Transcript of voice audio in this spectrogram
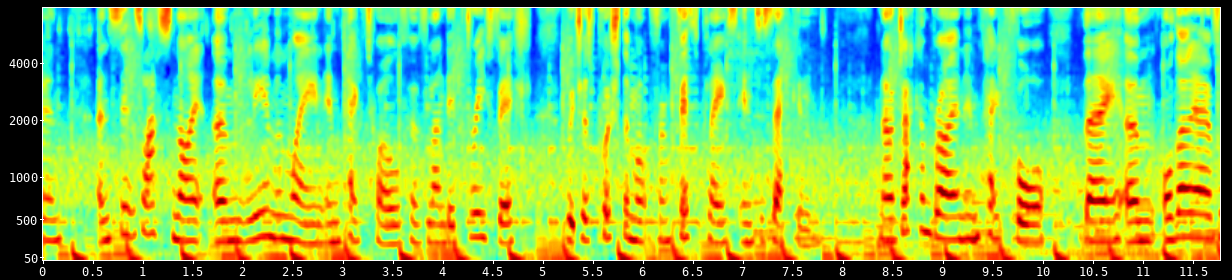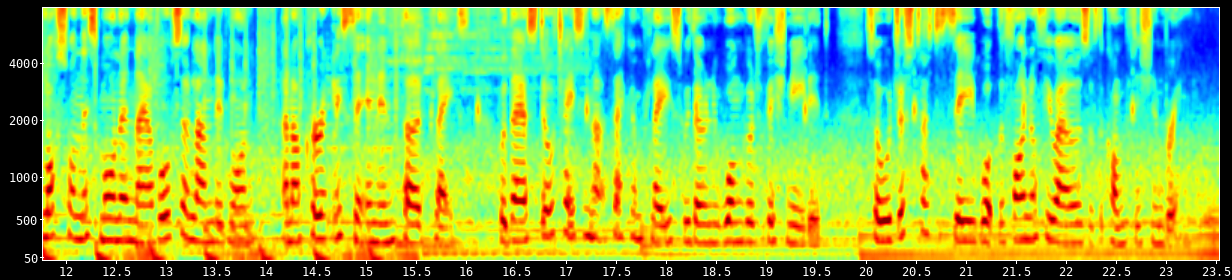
And since last night um, Liam and Wayne in peg 12 have landed three fish which has pushed them up from 5th place into 2nd. Now Jack and Brian in peg 4, they, um, although they have lost one this morning they have also landed one and are currently sitting in 3rd place but they are still chasing that 2nd place with only one good fish needed. So we'll just have to see what the final few hours of the competition bring.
